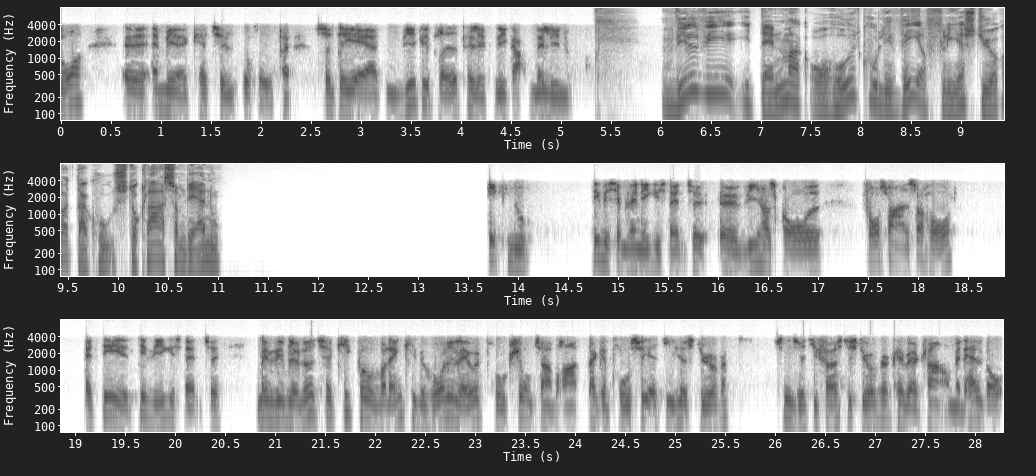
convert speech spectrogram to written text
Nordamerika til Europa. Så det er den virkelig brede palet, vi er i gang med lige nu. Vil vi i Danmark overhovedet kunne levere flere styrker, der kunne stå klar, som det er nu? Ikke nu. Det er vi simpelthen ikke i stand til. Øh, vi har skåret forsvaret så hårdt, at det, det er vi ikke i stand til. Men vi bliver nødt til at kigge på, hvordan kan vi hurtigt lave et produktionsapparat, der kan producere de her styrker, sådan at de første styrker kan være klar om et halvt år,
